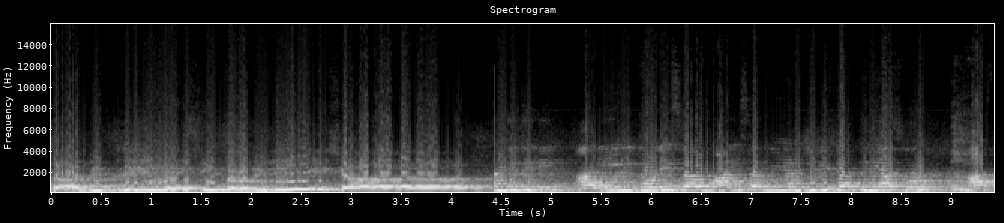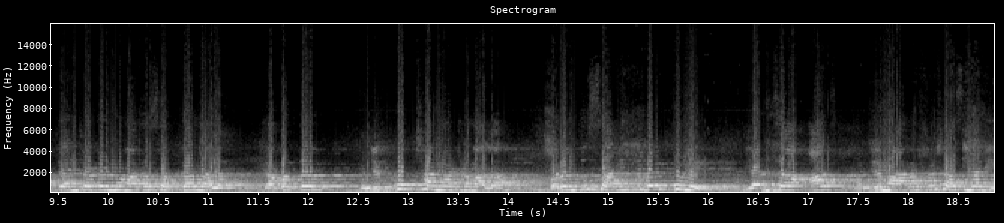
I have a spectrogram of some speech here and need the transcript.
सावित्रीने शिकवली शा दिली आणि थोडीस मा विद्यार्थिनी असून आज त्यांच्याकडनं माझा सत्कार झाला. त्याबद्दल म्हणजे खूप छान वाटलं मला. परंतु सावित्रीबाई फुले यांचा आज म्हणजे महाराष्ट्र शासनाने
